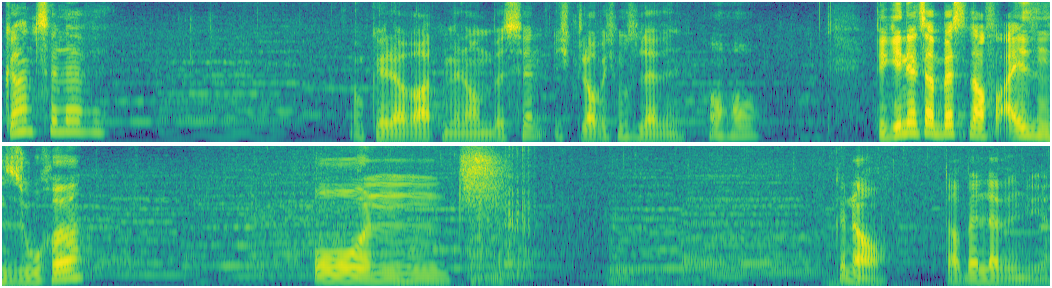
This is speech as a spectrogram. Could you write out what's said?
Ganze Level. Okay, da warten wir noch ein bisschen. Ich glaube, ich muss leveln. Hoho. Wir gehen jetzt am besten auf Eisensuche. Und... Genau. Dabei leveln wir.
